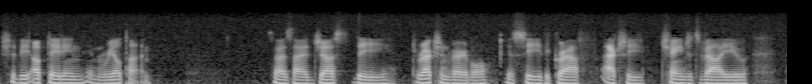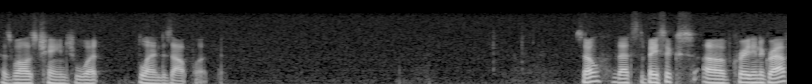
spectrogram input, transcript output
should be updating in real time. So as I adjust the direction variable, you'll see the graph actually change its value as well as change what blend is output. So that's the basics of creating a graph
